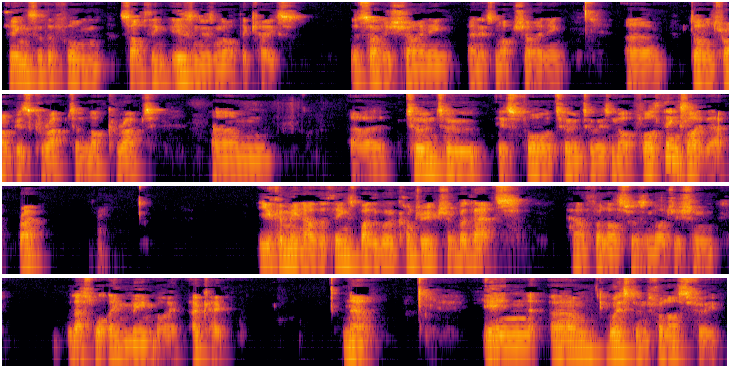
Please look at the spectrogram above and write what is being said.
things of the form something is and is not the case. The sun is shining and it's not shining. Um, Donald Trump is corrupt and not corrupt. Um, uh, two and two is four, two and two is not four. Things like that, right? You can mean other things by the word contradiction, but that's how philosophers and logicians, that's what they mean by it. Okay. Now, in um, Western philosophy,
